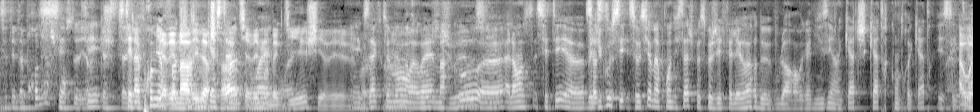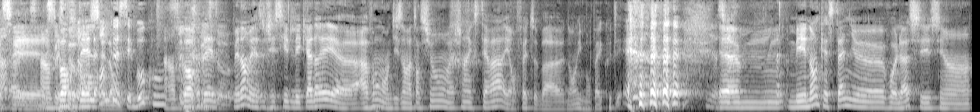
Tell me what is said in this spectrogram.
C'était ta première, je pense, d'ailleurs. C'était c'était la Il y première avait fois que Marie je faisais une Verstraat, castagne. il y avait Ouais. Mo McDish, il y avait. Exactement, Marco ouais, Marco. euh, alors c'était, euh, bah, Ça, du coup, c'est- aussi un apprentissage parce que j'ai fait l'erreur de vouloir organiser un catch 4 contre 4 et c'était Ah ouais, c'est un bordel. Je sens que c'est beaucoup. un bordel. Mais non, mais j'ai essayé de les cadrer euh, avant en disant attention, machin, etc. Et en fait, bah non, ils m'ont pas écouté. Euh, mais non, Castagne, euh, voilà, c'est c'est un.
